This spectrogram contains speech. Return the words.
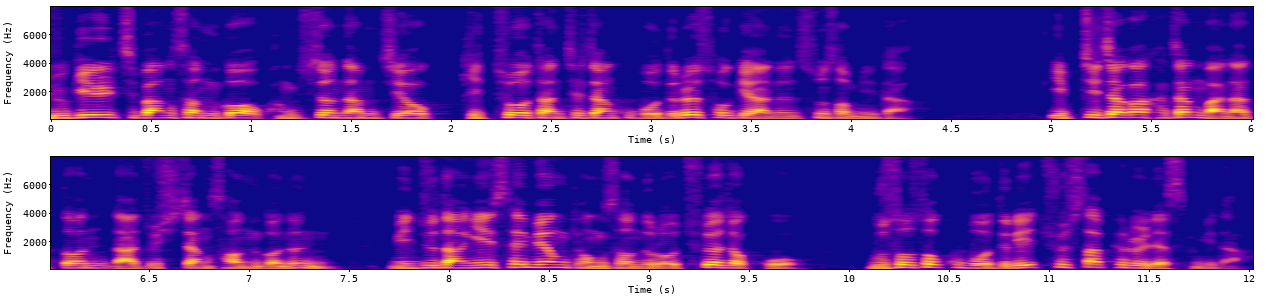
6일 지방선거 광주 전남 지역 기초단체장 후보들을 소개하는 순서입니다. 입지자가 가장 많았던 나주시장 선거는 민주당이 3명 경선으로 추려졌고 무소속 후보들이 출사표를 냈습니다.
